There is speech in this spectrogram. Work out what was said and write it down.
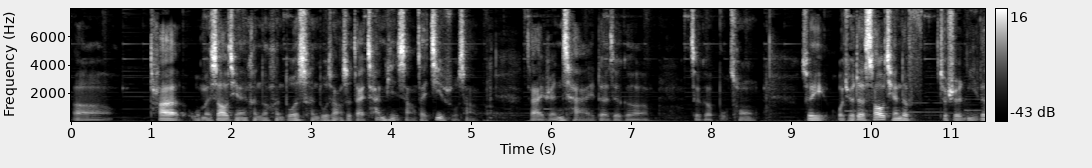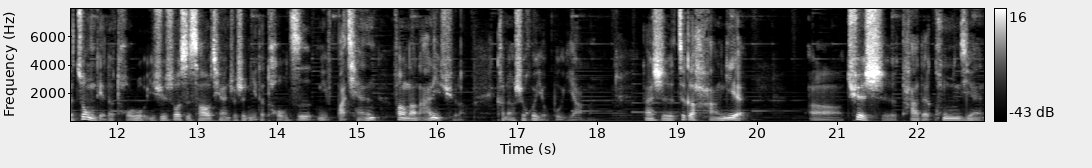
呃，它我们烧钱可能很多程度上是在产品上，在技术上，在人才的这个这个补充，所以我觉得烧钱的就是你的重点的投入，与其说是烧钱，就是你的投资，你把钱放到哪里去了，可能是会有不一样的。但是这个行业，呃，确实它的空间，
